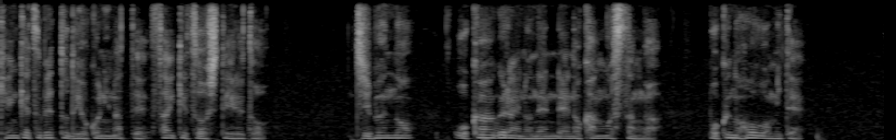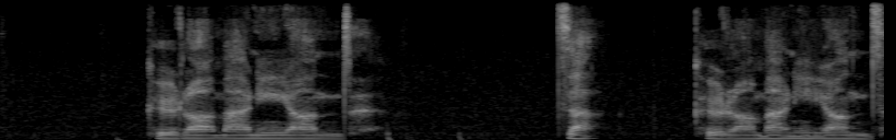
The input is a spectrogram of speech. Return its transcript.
献血ベッドで横になって採血をしていると自分のお母ぐらいの年齢の看護師さんが僕の方を見て「クラマニアンズ」「ザ・クラマニアンズ」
